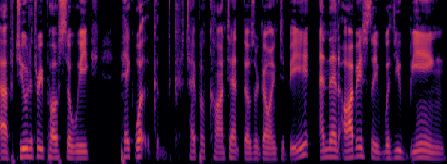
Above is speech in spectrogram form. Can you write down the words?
uh, two to three posts a week. Pick what type of content those are going to be, and then obviously with you being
